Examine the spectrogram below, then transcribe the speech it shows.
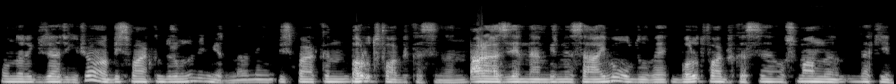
Onları güzelce geçiyorum ama Bismarck'ın durumunu bilmiyordum. Örneğin Bismarck'ın barut fabrikasının arazilerinden birinin sahibi olduğu ve barut fabrikası Osmanlı'daki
